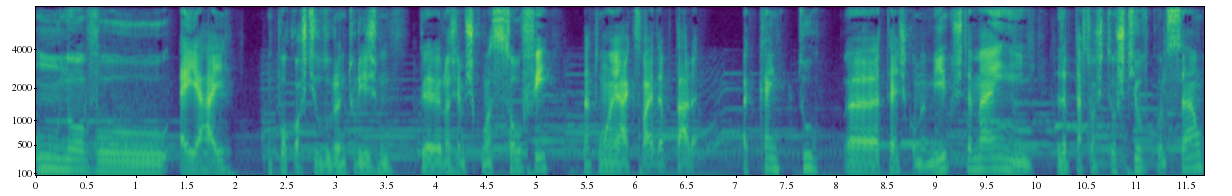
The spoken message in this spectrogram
um novo AI, um pouco ao estilo do Gran Turismo que nós vemos com a Sophie. Portanto, um AI que se vai adaptar a quem tu uh, tens como amigos também e adaptar-se ao teu estilo de condução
